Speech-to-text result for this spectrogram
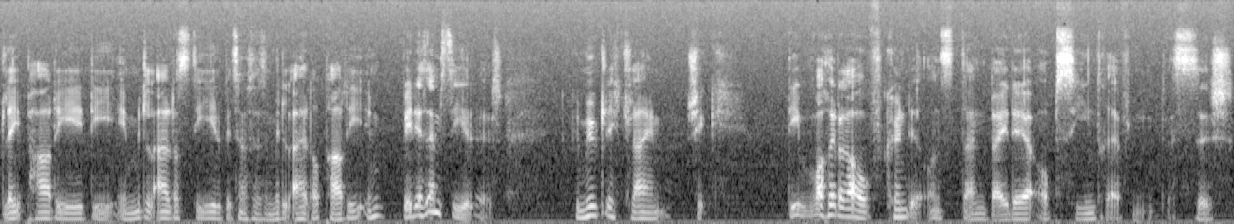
Play Party, die im Mittelalter-Stil bzw. Mittelalter-Party im BDSM-Stil ist. Gemütlich, klein, schick. Die Woche darauf könnt ihr uns dann bei der Obscene treffen. Das ist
